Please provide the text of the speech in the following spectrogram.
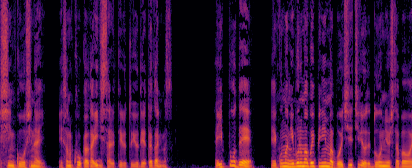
進行しない、その効果が維持されているというデータがあります。一方で、このニボルマブイピニンマブを一時治療で導入した場合、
